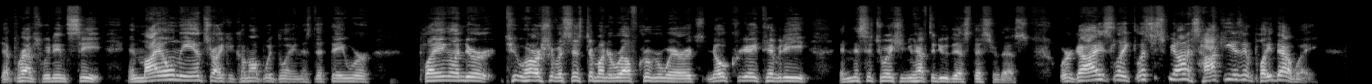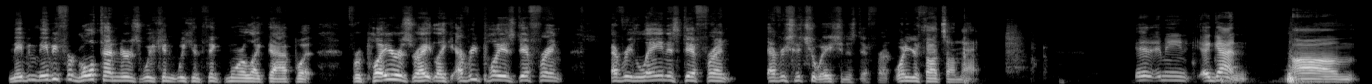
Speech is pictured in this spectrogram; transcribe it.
that perhaps we didn't see. And my only answer I could come up with, Dwayne, is that they were playing under too harsh of a system under Ralph Krueger, where it's no creativity. In this situation, you have to do this, this, or this. Where guys like, let's just be honest, hockey isn't played that way. Maybe, maybe for goaltenders, we can we can think more like that. But for players, right? Like every play is different, every lane is different, every situation is different. What are your thoughts on that? it, I mean, again, um,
